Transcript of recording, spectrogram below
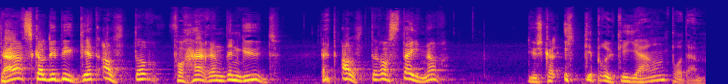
Der skal du bygge et alter for Herren din Gud, et alter av steiner. Du skal ikke bruke jern på dem.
